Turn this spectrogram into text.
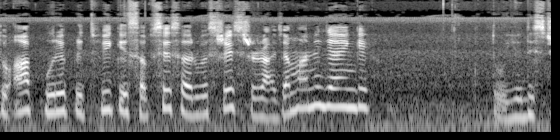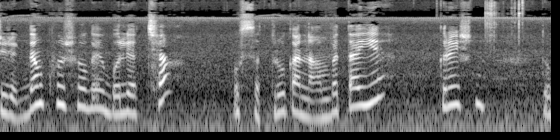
तो आप पूरे पृथ्वी के सबसे सर्वश्रेष्ठ राजा माने जाएँगे। तो युधिष्ठिर एकदम खुश हो गए, बोले अच्छा उस शत्रु का नाम बताइए। कृष्ण। तो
